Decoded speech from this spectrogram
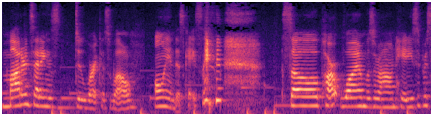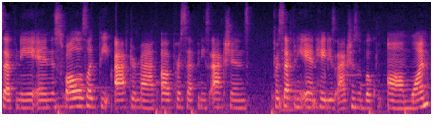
modern settings do work as well. Only in this case so part one was around Hades and Persephone and this follows like the aftermath of Persephone's actions Persephone and Hades actions in book um one.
